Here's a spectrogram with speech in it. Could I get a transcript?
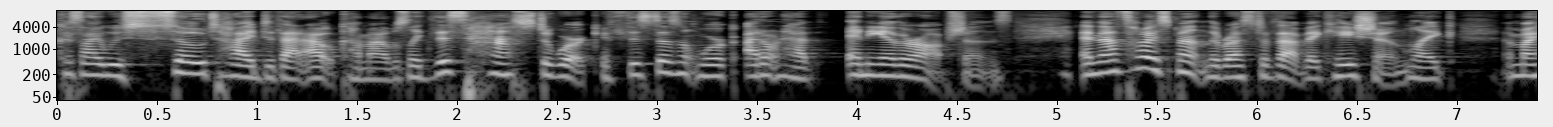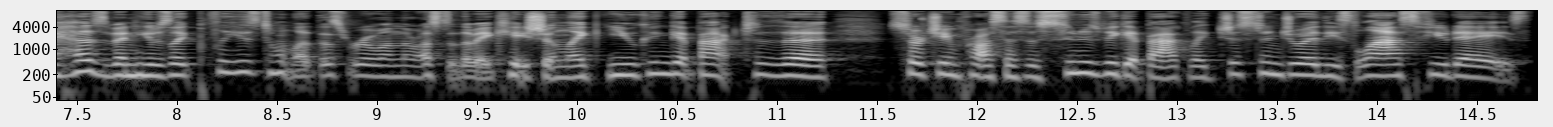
because I was so tied to that outcome. I was like, this has to work. If this doesn't work, I don't have any other options. And that's how I spent the rest of that vacation. Like, and my husband, he was like, please don't let this ruin the rest of the vacation. Like, you can get back to the searching process as soon as we get back. Like, just enjoy these last few days.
